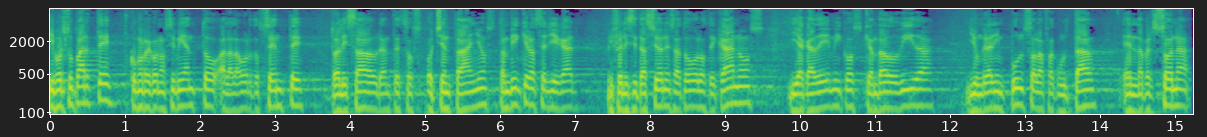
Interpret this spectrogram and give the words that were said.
Y por su parte, como reconocimiento a la labor docente, realizada durante estos 80 años. También quiero hacer llegar mis felicitaciones a todos los decanos y académicos que han dado vida y un gran impulso a la facultad en la persona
